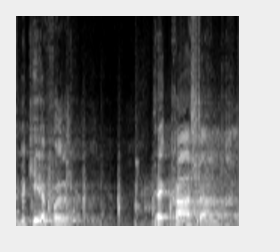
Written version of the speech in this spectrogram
Please be careful. Take caution.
